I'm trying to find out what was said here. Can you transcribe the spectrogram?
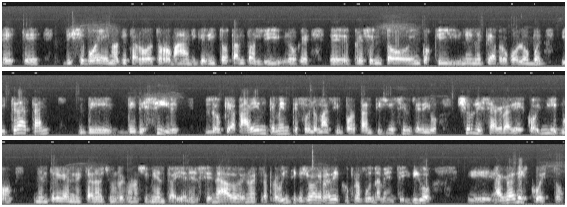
este, dice, bueno, aquí está Roberto Romani, que editó tantos libros, que eh, presentó en Cosquín, en el Teatro Colón, y tratan de, de decir lo que aparentemente fue lo más importante. Y yo siempre digo, yo les agradezco, hoy mismo me entregan esta noche un reconocimiento ahí en el Senado de nuestra provincia que yo agradezco profundamente. Y digo, eh, agradezco esto,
